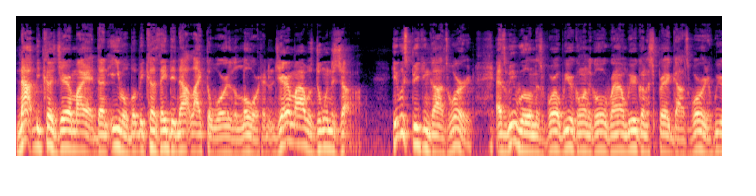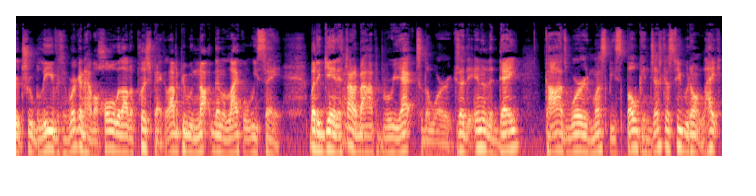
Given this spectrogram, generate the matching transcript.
Not because Jeremiah had done evil, but because they did not like the word of the Lord. And Jeremiah was doing his job. He was speaking God's word. As we will in this world, we are going to go around, we are going to spread God's word if we are true believers. And we're going to have a whole lot of pushback. A lot of people not going to like what we say. But again, it's not about how people react to the word. Because at the end of the day, God's word must be spoken. Just because people don't like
